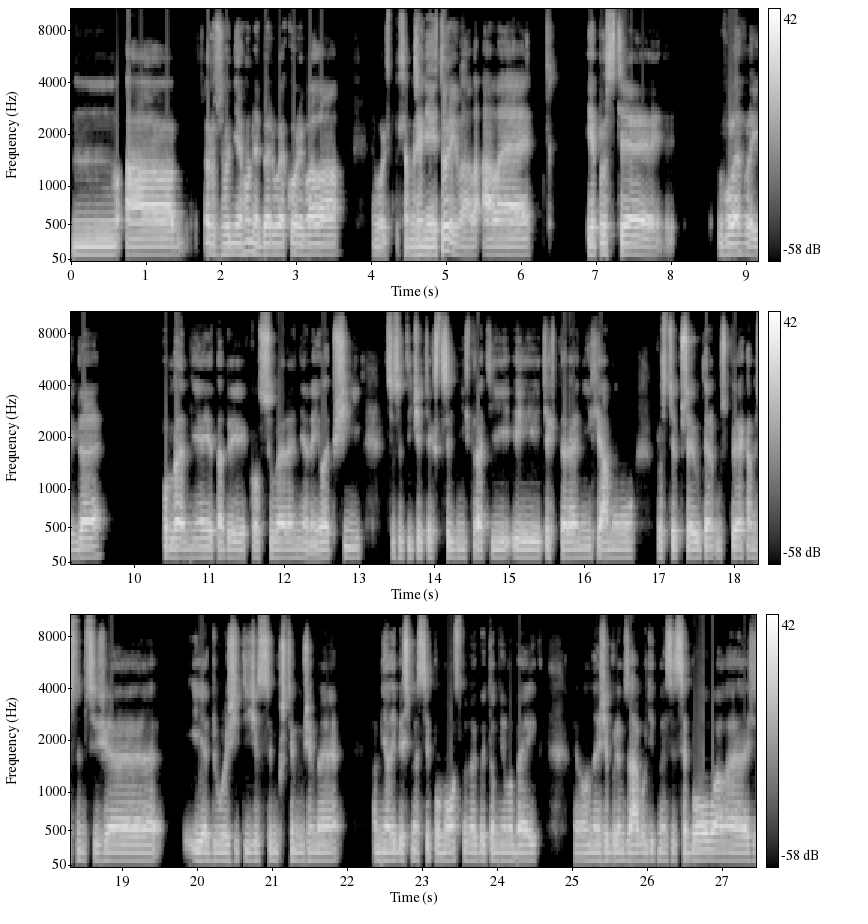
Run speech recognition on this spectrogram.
Mm, a rozhodně ho neberu jako rivala, nebo samozřejmě je to rival, ale je prostě vole v linde, podle mě je tady jako suverénně nejlepší, co se týče těch středních tratí i těch terénních. Já mu prostě přeju ten úspěch a myslím si, že je důležitý, že si prostě můžeme a měli bychom si pomoct, tak by to mělo být. Jo? Ne, že budeme závodit mezi sebou, ale že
